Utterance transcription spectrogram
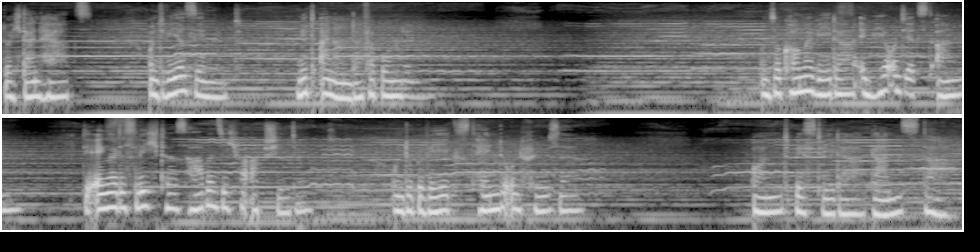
durch dein Herz und wir sind miteinander verbunden. Und so komme wieder im Hier und Jetzt an. Die Engel des Lichtes haben sich verabschiedet und du bewegst Hände und Füße und bist wieder ganz da.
